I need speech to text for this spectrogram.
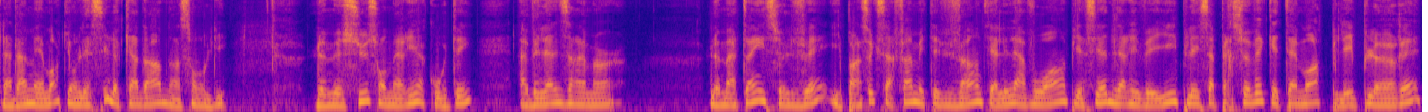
La dame est morte. Ils ont laissé le cadavre dans son lit. Le monsieur, son mari à côté, avait l'Alzheimer. Le matin, il se levait, il pensait que sa femme était vivante, il allait la voir, puis il essayait de la réveiller, puis là, il s'apercevait qu'elle était morte, puis là, il pleurait.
